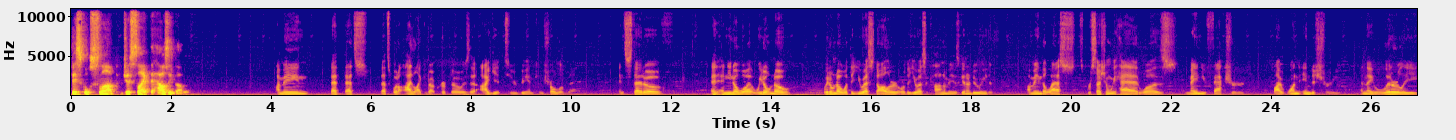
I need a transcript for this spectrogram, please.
fiscal slump just like the housing bubble I mean, that that's that's what I like about crypto is that I get to be in control of that instead of and and you know what we don't know we don't know what the U.S. dollar or the U.S. economy is going to do either. I mean, the last recession we had was manufactured by one industry, and they literally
